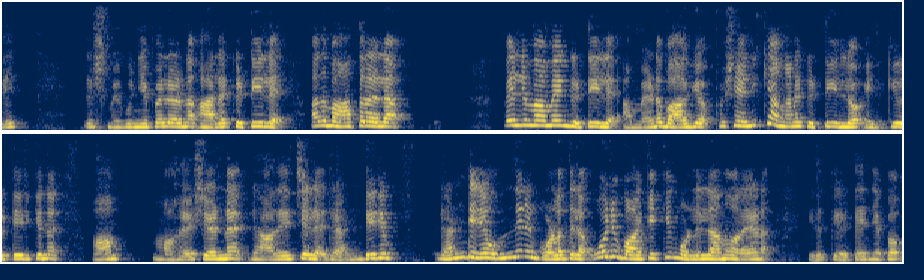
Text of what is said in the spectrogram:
ദേ ലക്ഷ്മി കുഞ്ഞിപ്പല്ലാണ് ആല കിട്ടിയില്ലേ? അത് മാത്രമല്ല വല്യമാമയും കിട്ടിയില്ലേ? അമ്മയുടെ ഭാഗ്യം. പക്ഷെ എനിക്ക് അങ്ങനെ കിട്ടിയില്ലോ. എനിക്ക് കിട്ടിയിരിക്കുന്ന ആ മഹേഷേണ്ണെ രാധേച്ചല്ലേ രണ്ടിനും രണ്ടിനും ഒന്നിനും കൊള്ളത്തില്ല. ഒരു ഭാഗ്യക്കും കൊള്ളില്ല എന്ന് പറയണ. ഇത് കേട്ട് കഴിഞ്ഞപ്പം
